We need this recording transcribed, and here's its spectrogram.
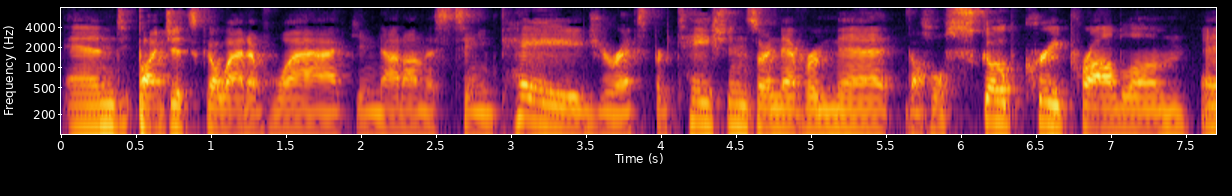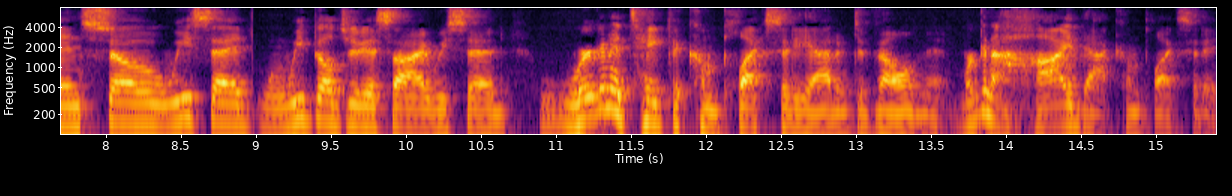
and budgets go out of whack, you're not on the same page, your expectations are never met, the whole scope creep problem. And so we said, when we built GDSI, we said, we're going to take the complexity out of development. We're going to hide that complexity.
